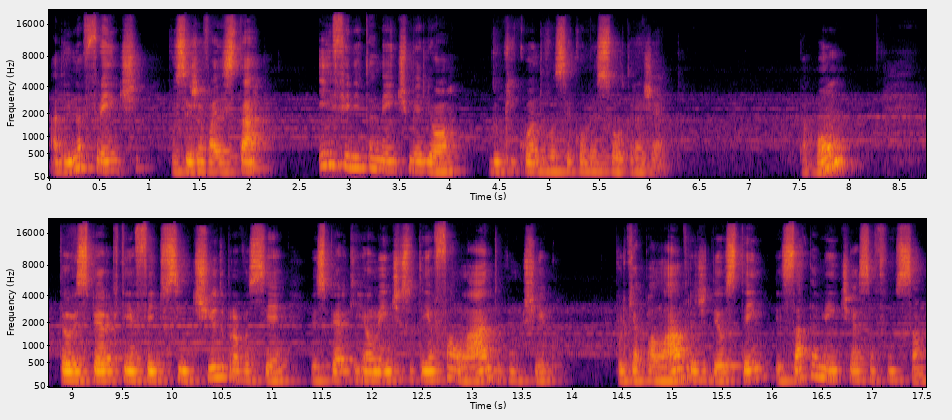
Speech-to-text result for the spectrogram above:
ali na frente você já vai estar infinitamente melhor do que quando você começou o trajeto. Tá bom? Então eu espero que tenha feito sentido para você, eu espero que realmente isso tenha falado contigo, porque a palavra de Deus tem exatamente essa função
